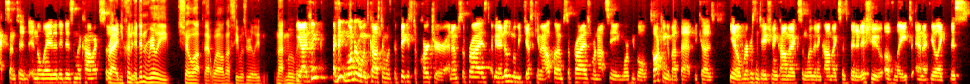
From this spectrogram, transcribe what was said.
accented in the way that it is in the comics. So right, you couldn't. It didn't really show up that well unless he was really not moving. Yeah, I think I think Wonder Woman's costume was the biggest departure, and I'm surprised. I mean, I know the movie just came out, but I'm surprised we're not seeing more people talking about that because you know representation in comics and women in comics has been an issue of late, and I feel like this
